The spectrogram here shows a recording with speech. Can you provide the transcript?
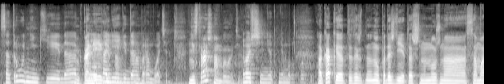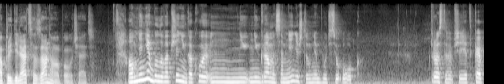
сотрудники, да, коллеги, коллеги там. да, угу. по работе. Не страшно было тебе? Вообще нет, мне было пофиг. А как это, это, ну, подожди, это ж нужно самоопределяться заново, получается? А у меня не было вообще никакой, ни, ни грамма сомнений, что у меня будет все ок. Просто вообще я такая,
